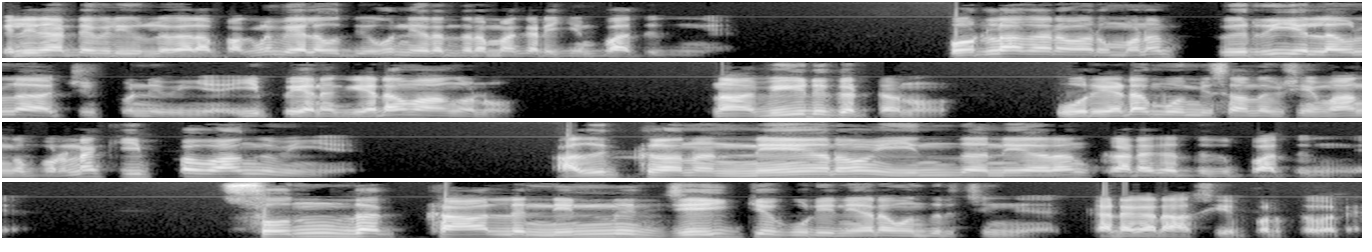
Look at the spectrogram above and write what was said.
வெளிநாட்டை வெளியூரில் வேலை பார்க்கலாம் வேலை உத்தியோகம் நிரந்தரமாக கிடைக்கும் பார்த்துக்குங்க. பொருளாதார வருமானம் பெரிய லெவலில் அச்சீவ் பண்ணுவீங்க. இப்போ எனக்கு இடம் வாங்கணும். நான் வீடு கட்டணும். ஒரு இடம் பூமி சார்ந்த விஷயம் வாங்க போகிறேன்னா இப்போ வாங்குவீங்க. அதுக்கான நேரம் இந்த நேரம் கடகத்துக்கு பார்த்துக்குங்க. சொந்த காலில் நின்று ஜெயிக்கக்கூடிய நேரம் வந்துருச்சுங்க. கடகராசியை பொறுத்தவரை.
